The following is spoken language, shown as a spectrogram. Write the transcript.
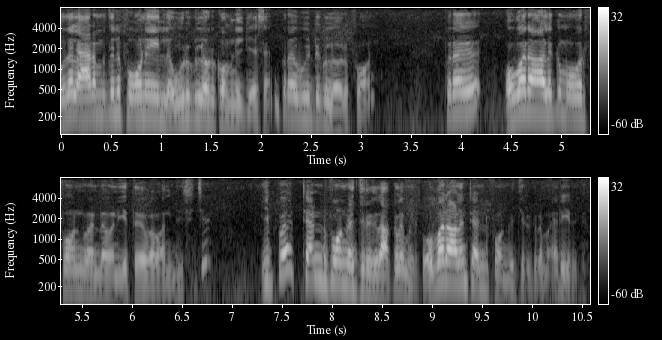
முதல் ஆரம்பத்தில் ஃபோனே இல்லை. ஊருக்குள்ள ஒரு கம்யூனிகேஷன் பிறகு வீட்டுக்குள்ளே ஒரு ஃபோன் பிறகு ஒவ்வொரு ஆளுக்கும் ஒவ்வொரு ஃபோன் வேண்ட வேண்டிய தேவை வந்துச்சு இப்போ டென்ட் ஃபோன் வச்சுருக்கிற ஆக்களும் இருக்குது ஒவ்வொரு ஆளும் டென்ட் ஃபோன் வச்சுருக்கிற மாதிரி இருக்குது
